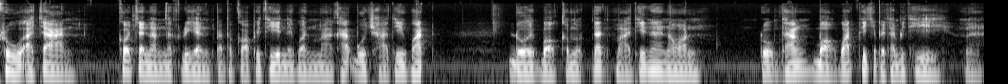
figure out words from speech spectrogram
ครูอาจารย์ก็จะนำนักเรียนไปประกอบพิธีในวันมาฆบูชาที่วัด โดยบอกกำหนดนัดหมายที่แน่นอน รวมทั้งบอกวัดที่จะไปทำพิธีนะ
